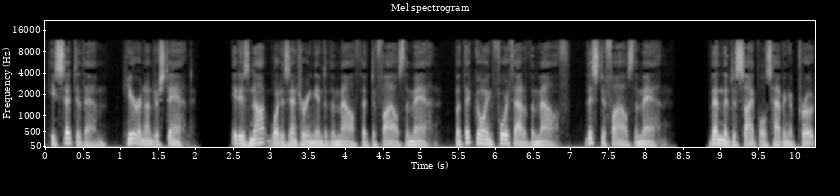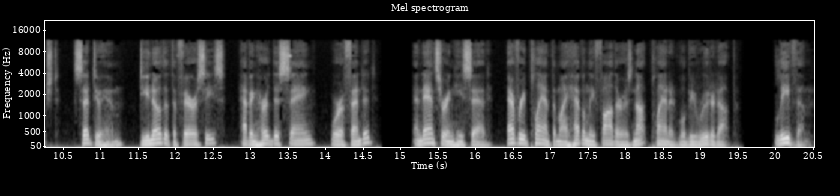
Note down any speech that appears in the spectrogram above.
he said to them, Hear and understand. It is not what is entering into the mouth that defiles the man, but that going forth out of the mouth, this defiles the man. Then the disciples having approached, said to him, do you know that the Pharisees, having heard this saying, were offended? And answering he said, Every plant that my heavenly Father has not planted will be rooted up. Leave them.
